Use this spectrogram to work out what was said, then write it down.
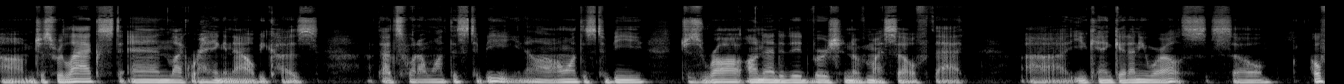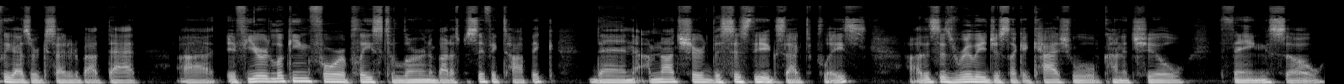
um, just relaxed and like we're hanging out because that's what I want this to be. You know, I want this to be just raw, unedited version of myself that uh, you can't get anywhere else. So hopefully, you guys are excited about that. Uh, if you're looking for a place to learn about a specific topic, then I'm not sure this is the exact place. Uh, this is really just like a casual kind of chill thing. So,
